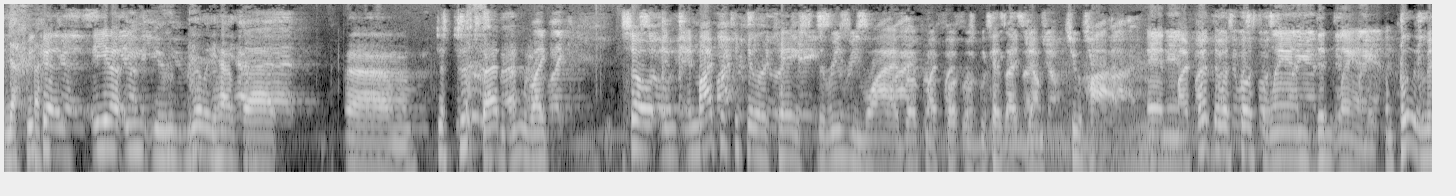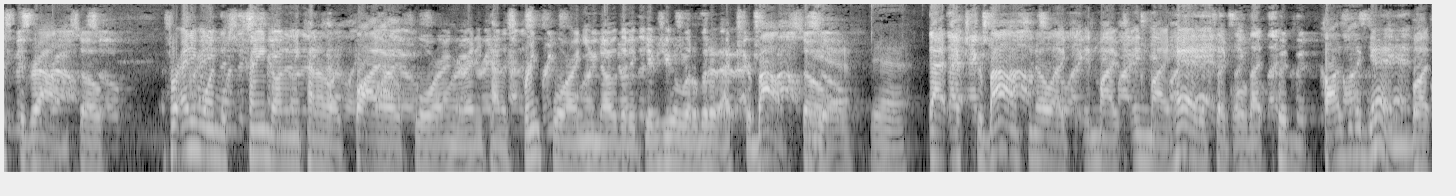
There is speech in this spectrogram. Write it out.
because you know you, you really have that um, just just and like so in, in my particular case the reason why I broke my foot was because I jumped too high and my foot that was supposed to land didn't land it completely missed the ground so for anyone that's trained on any kind of like plyo flooring or any kind of spring flooring, you know that it gives you a little bit of extra bounce. So Yeah, yeah. That extra bounce, you know, like in my in my head, it's like, well, that could cause it again. But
